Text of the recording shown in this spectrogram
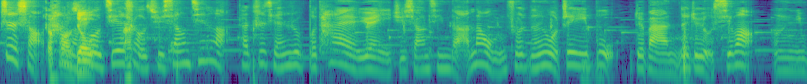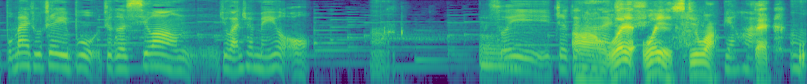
至少他能够接受去相亲了。他之前是不太愿意去相亲的。那我们说能有这一步，对吧？那就有希望。嗯，你不迈出这一步，这个希望就完全没有。嗯，嗯所以这啊我也我也希望，变化。对嗯，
